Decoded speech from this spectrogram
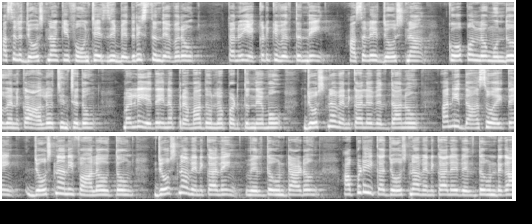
అసలు జ్యోత్స్నకి ఫోన్ చేసి బెదిరిస్తుంది ఎవరు? తను ఎక్కడికి వెళ్తుంది? అసలే జ్యోత్స్న కోపంలో ముందు వెనక ఆలోచించదు. మళ్ళీ ఏదైనా ప్రమాదంలో పడుతుందేమో? జ్యోత్స్న వెనకాలే వెళ్తాను అని దాసు అయితే జ్యోత్స్నాని ఫాలో అవుతూ జ్యోత్స్న వెనకాలే వెళ్తూ ఉంటాడు. అప్పుడే ఇక జ్యోష్న వెనకాలే వెళ్తూ ఉండగా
